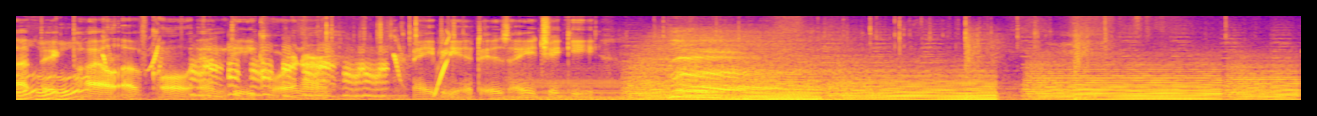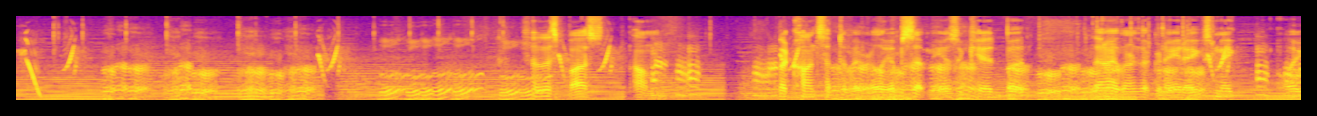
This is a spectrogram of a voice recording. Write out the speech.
that big pile of coal in the corner. Maybe it is a Jiggy. So this boss, um, the concept of it really upset me as a kid, but then I learned that grenade eggs make like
